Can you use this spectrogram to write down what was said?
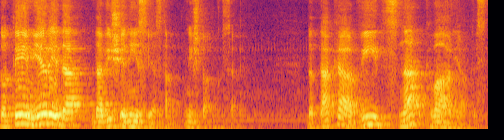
do te mjere da, da više nije svjestan ništa oko sebe. Da takav vid sna kvari abdest.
